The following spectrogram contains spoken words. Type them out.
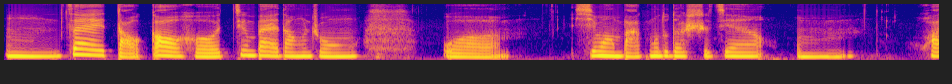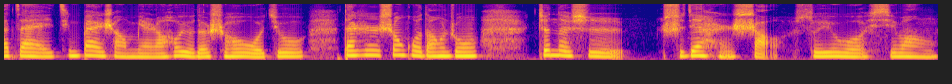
嗯在祷告和敬拜当中，我希望把更多的时间嗯花在敬拜上面。然后有的时候我就，但是生活当中真的是时间很少，所以我希望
